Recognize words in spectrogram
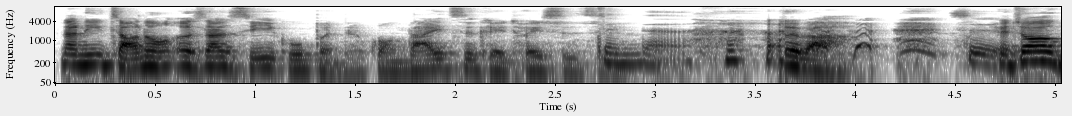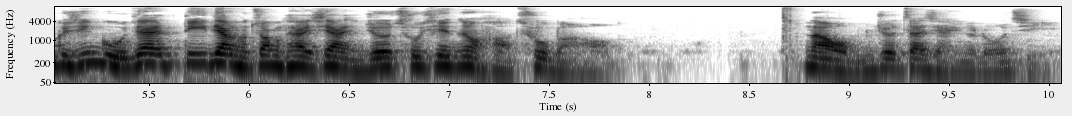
那你找那种二三十亿股本的，广达一支可以推十支，真的，对吧？是，所以中小型股在低量的状态下，你就出现这种好处嘛，哦，那我们就再讲一个逻辑，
